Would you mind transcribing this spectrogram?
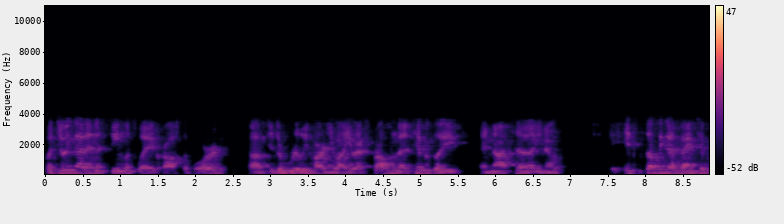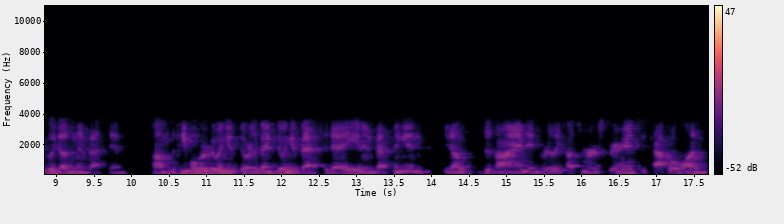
But doing that in a seamless way across the board um, is a really hard UI UX problem that typically, and not to, you know, it's something that a bank typically doesn't invest in. Um, the people who are doing it, or the bank doing it best today and investing in, you know, design and really customer experience is Capital One.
